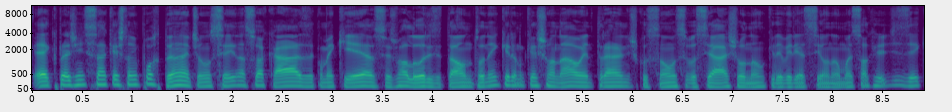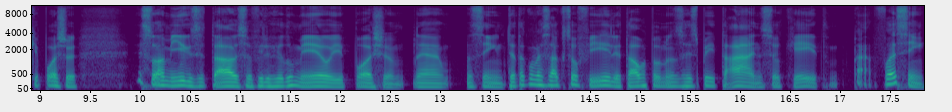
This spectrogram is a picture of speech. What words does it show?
é que pra gente isso é uma questão importante. Eu não sei na sua casa como é que é, os seus valores e tal. Não tô nem querendo questionar ou entrar em discussão se você acha ou não que deveria ser ou não, mas só queria dizer que, poxa, eles são amigos e tal, e seu filho riu do meu, e, poxa, né, assim, tenta conversar com seu filho e tal, pra pelo menos respeitar, não sei o quê. foi assim.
